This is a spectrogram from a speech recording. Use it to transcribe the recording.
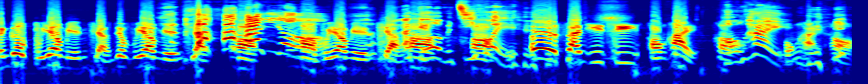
能够不要勉强，就不要勉强。啊啊，不要勉强啊啊！给我们机会。二三一七红海，哈。红海。红海哦，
